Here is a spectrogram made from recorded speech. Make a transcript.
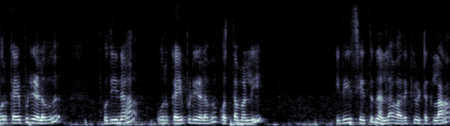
ஒரு கைப்பிடி அளவு புதினா ஒரு கைப்பிடி அளவு கொத்தமல்லி. இதையும் சேர்த்து நல்லா வதக்கி விட்டுக்கலாம்.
